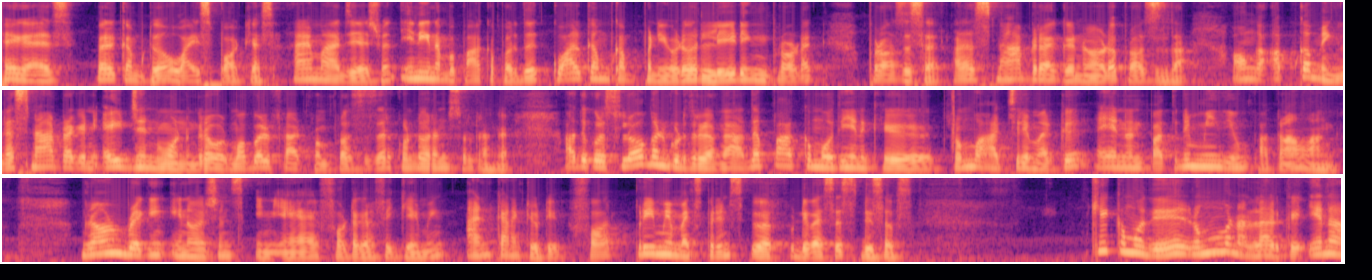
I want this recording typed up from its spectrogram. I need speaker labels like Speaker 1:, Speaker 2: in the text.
Speaker 1: Hey guys welcome to Wise podcast I am Ajay Yashwant இன்றைக்கி நம்ம பார்க்க போகிறது குவால்கம் கம்பெனியோட ஒரு லீடிங் ப்ராடக்ட் ப்ராசஸர் அதாவது ஸ்னாப் ட்ராகனோட ப்ராசஸ் தான். அவங்க அப்கமிங்கில் ஸ்னாப் ட்ராகன் எயிட் ஜென் ஒன்னுங்கிற ஒரு மொபைல் பிளாட்ஃபார்ம் ப்ராசஸர் கொண்டு வரேன்னு சொல்கிறாங்க அதுக்கு ஒரு ஸ்லோகன் கொடுத்துருக்காங்க. அதை பார்க்கும்போது எனக்கு ரொம்ப ஆச்சரியமாக இருக்குது என்னென்னு பார்த்துட்டு மீதியும் பார்க்கலாம் வாங்க. Ground breaking innovations in AI photography gaming and connectivity for premium experience your devices deserves கேட்கும் போது ரொம்ப நல்லா இருக்குது ஏன்னா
